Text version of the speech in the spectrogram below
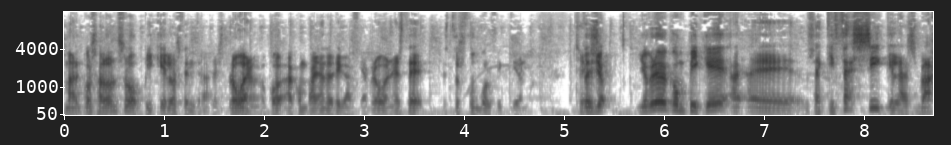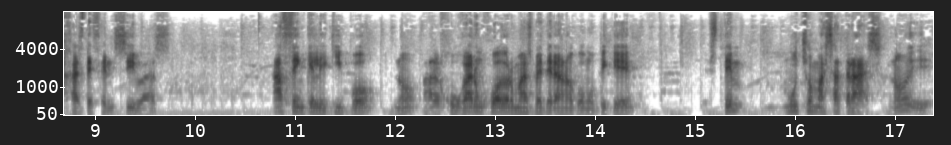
Marcos Alonso o Piqué los centrales. Pero bueno, acompañando a Eric García. Pero bueno, este, esto es fútbol ficción. Entonces yo, yo creo que con Piqué, eh, o sea, quizás sí que las bajas defensivas hacen que el equipo, ¿no? Al jugar un jugador más veterano como Piqué, esté mucho más atrás, ¿no? Y,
